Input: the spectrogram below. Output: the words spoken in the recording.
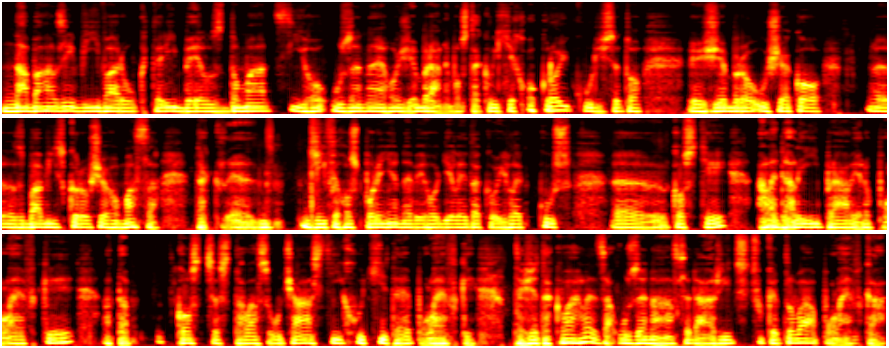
na bázi vývaru, který byl z domácího uzeného žebra, nebo z takových těch okrojků, když se to žebro už jako zbaví skoro všeho masa, tak e, dřív hospodyně nevyhodili takovýhle kus e, kosti, ale dali ji právě do polévky a ta kost se stala součástí chutí té polévky. Takže takováhle zauzená, se dá říct, cuketová polévka,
